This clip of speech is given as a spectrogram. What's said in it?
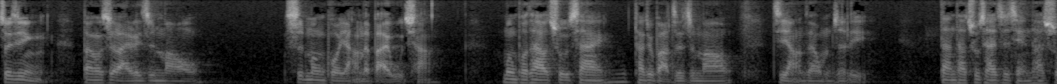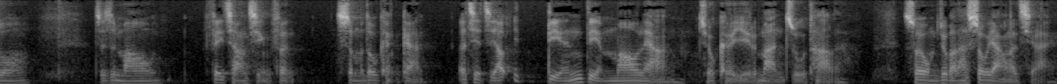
最近办公室来了一只猫，是孟婆养的白无常。孟婆她要出差，她就把这只猫寄养在我们这里。但她出差之前，她说这只猫非常勤奋，什么都肯干，而且只要一点点猫粮就可以满足它了。所以我们就把它收养了起来。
